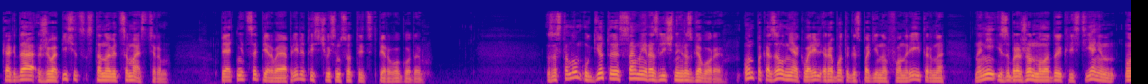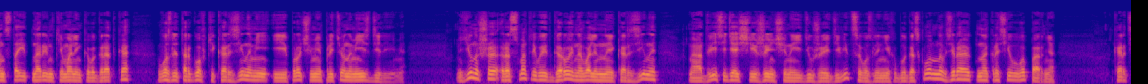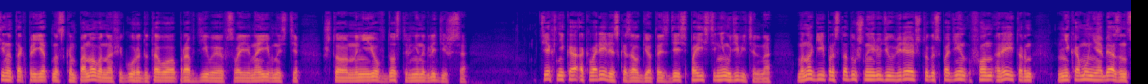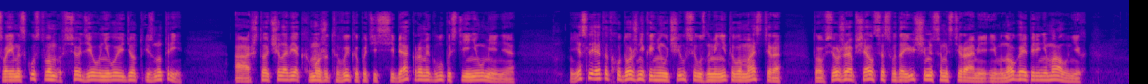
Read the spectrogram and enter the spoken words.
Когда живописец становится мастером. Пятница, 1 апреля 1831 года. За столом у Гёте самые различные разговоры. Он показал мне акварель работы господина фон Рейтерна. На ней изображен молодой крестьянин. Он стоит на рынке маленького городка возле торговки корзинами и прочими плетеными изделиями. Юноша рассматривает горой наваленные корзины, а две сидящие женщины и дюжая девица возле них благосклонно взирают на красивого парня. Картина так приятно скомпонована, фигура до того правдивая в своей наивности, что на нее вдосталь не наглядишься. «Техника акварели», — сказал Гёте, — «здесь поистине удивительно. Многие простодушные люди уверяют, что господин фон Рейтерн никому не обязан своим искусством, все дело у него идет изнутри. А что человек может выкопать из себя, кроме глупости и неумения? Если этот художник и не учился у знаменитого мастера, то все же общался с выдающимися мастерами и многое перенимал у них,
